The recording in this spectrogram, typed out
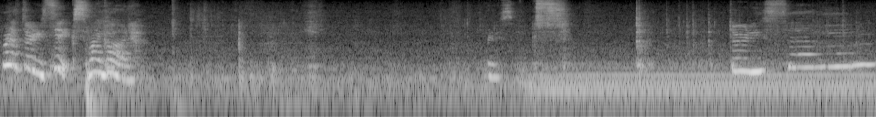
We're at thirty-six. My God. Thirty-six. Thirty-seven.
